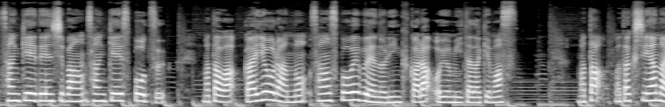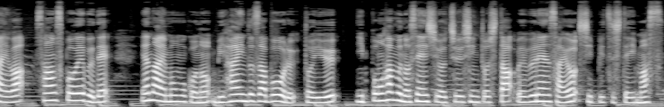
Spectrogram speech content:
産経電子版産経スポーツ、または概要欄のサンスポウェブへのリンクからお読みいただけます。また、私柳井はサンスポウェブで柳井桃子のビハインドザボールという日本ハムの選手を中心としたウェブ連載を執筆しています。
